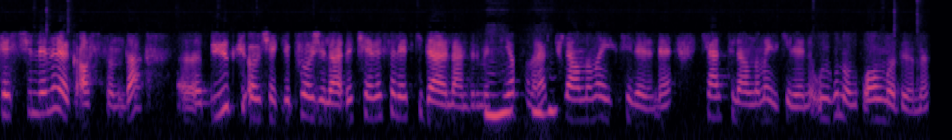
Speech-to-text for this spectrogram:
tescillenerek aslında e, büyük ölçekli projelerde çevresel etki değerlendirmesi hı hı, yapılarak hı. planlama ilkelerine, kent planlama ilkelerine uygun olup olmadığını,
